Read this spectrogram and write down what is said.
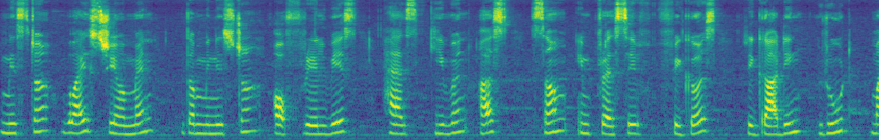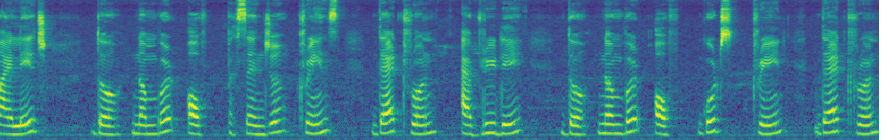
Mr. Vice Chairman, the Minister of Railways has given us some impressive figures regarding route mileage, the number of passenger trains that run every day, the number of goods train that run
